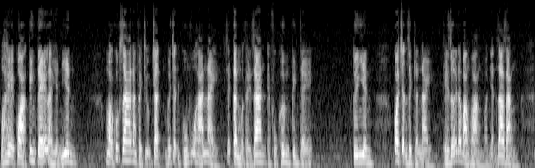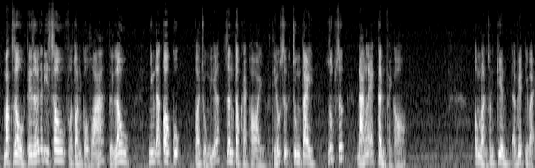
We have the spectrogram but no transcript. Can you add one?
Và hệ quả kinh tế là hiển nhiên, mọi quốc gia đang phải chịu trận với trận cúm Vũ Hán này sẽ cần một thời gian để phục hưng kinh tế. Tuy nhiên, qua trận dịch lần này, thế giới đã bàng hoàng và nhận ra rằng mặc dầu thế giới đã đi sâu vào toàn cầu hóa từ lâu, nhưng đã co cụm vào chủ nghĩa dân tộc hẹp hòi và thiếu sự chung tay, giúp sức đáng lẽ cần phải có. Ông Đoàn Xuân Kiên đã viết như vậy.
